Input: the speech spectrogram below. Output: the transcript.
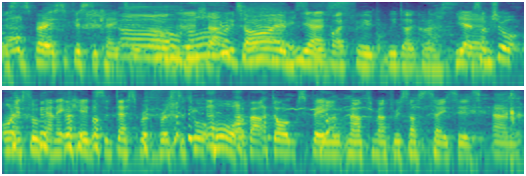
this is very sophisticated. Oh, after dinner good times. Yes. Yes. By food, we digress. Yes, I'm sure honest organic kids are desperate for us to talk more about dogs being mouth to mouth resuscitated and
